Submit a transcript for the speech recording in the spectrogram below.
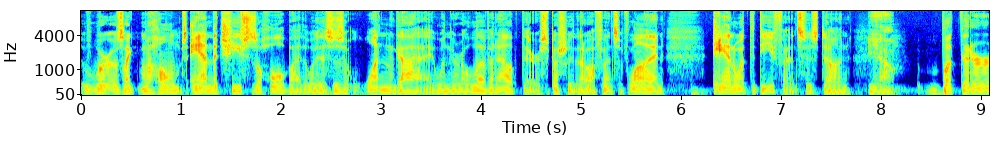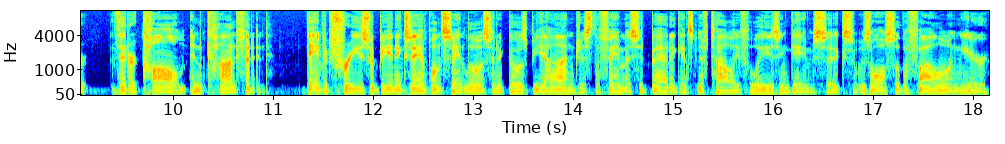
Where it was like Mahomes and the Chiefs as a whole, by the way, this isn't one guy when there are 11 out there, especially that offensive line, and what the defense has done Yeah. but that are that are calm and confident. David Freese would be an example in St. Louis, and it goes beyond just the famous at bat against Neftali Feliz in Game Six. It was also the following year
